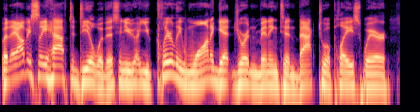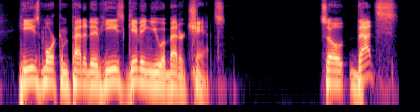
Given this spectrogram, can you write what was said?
But they obviously have to deal with this, and you you clearly want to get Jordan Binnington back to a place where he's more competitive. He's giving you a better chance. So that's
